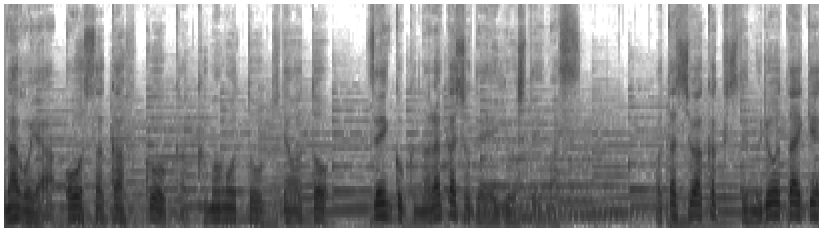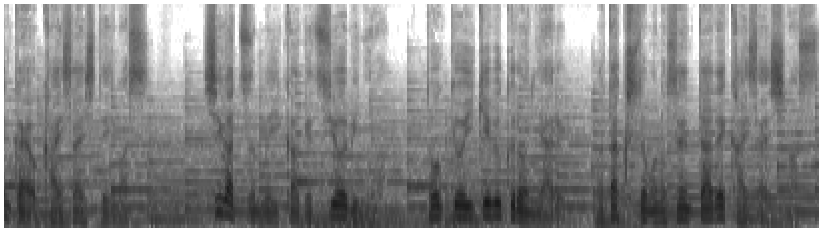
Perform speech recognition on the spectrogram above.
名古屋大阪福岡熊本沖縄と全国7カ所で営業しています私は各地で無料体験会を開催しています。4月6日月曜日には東京池袋にある私どものセンターで開催します。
